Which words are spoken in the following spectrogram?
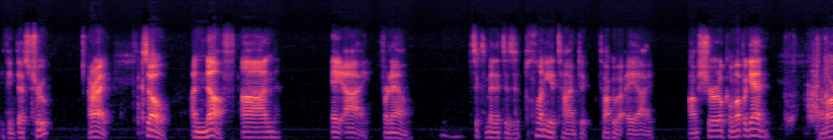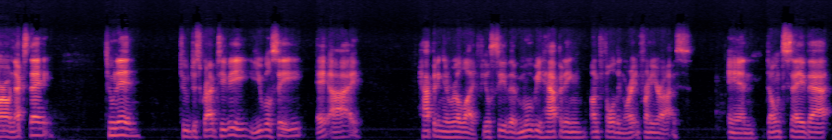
You think that's true? All right. So enough on AI for now. Six minutes is plenty of time to talk about AI. I'm sure it'll come up again tomorrow, next day. Tune in to Describe TV. You will see AI happening in real life. You'll see the movie happening, unfolding right in front of your eyes. And don't say that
